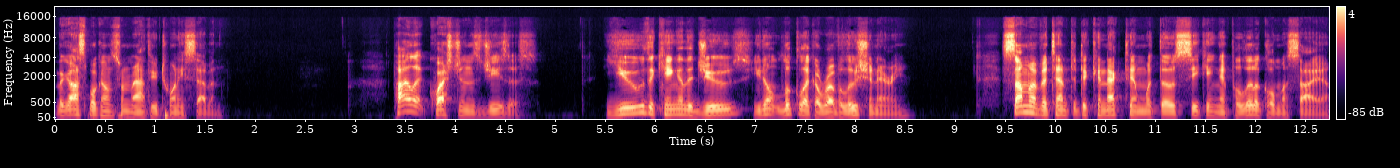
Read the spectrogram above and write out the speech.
The gospel comes from Matthew 27. Pilate questions Jesus. You, the king of the Jews, you don't look like a revolutionary. Some have attempted to connect him with those seeking a political Messiah.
